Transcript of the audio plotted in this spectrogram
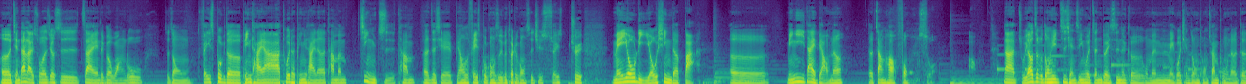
呃，简单来说，就是在那个网络这种 Facebook 的平台啊，Twitter 平台呢，他们禁止他们呃这些，比方说 Facebook 公司跟 Twitter 公司去随去没有理由性的把呃民意代表呢的账号封锁。那主要这个东西之前是因为针对是那个我们美国前总统川普呢的，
